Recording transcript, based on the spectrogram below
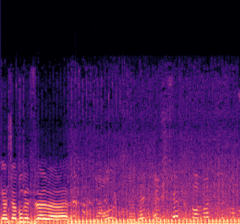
Arkadaşlar bugün sizlerle beraber Ya oğlum dönmek. Ya hiç gelmiyor normal değil. dedim ama.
